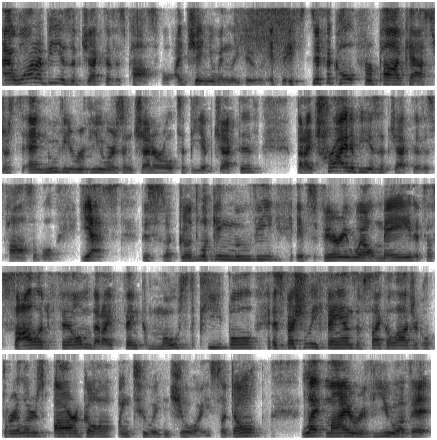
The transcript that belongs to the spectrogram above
I want to be as objective as possible. I genuinely do. It's it's difficult for podcasters and movie reviewers in general to be objective, but I try to be as objective as possible. Yes, this is a good looking movie. It's very well made. It's a solid film that I think most people, especially fans of psychological thrillers, are going to enjoy. So don't let my review of it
